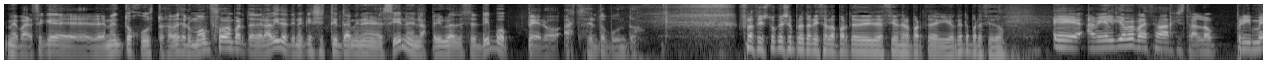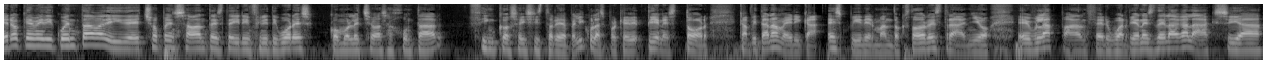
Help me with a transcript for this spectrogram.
me parece que el elemento justo, ¿sabes? El humor forma parte de la vida, tiene que existir también en el cine, en las películas de este tipo, pero hasta cierto punto. Francis, tú que siempre analizas la parte de dirección y la parte de guion, ¿qué te ha parecido? Eh, a mí el guion me parece magistral. Lo primero que me di cuenta, y de hecho pensaba antes de ir a Infinity War, es cómo leche vas a juntar cinco o seis historias de películas, porque tienes Thor, Capitán América, Spider-Man, Doctor Extraño, eh, Black Panther, Guardianes de la Galaxia,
